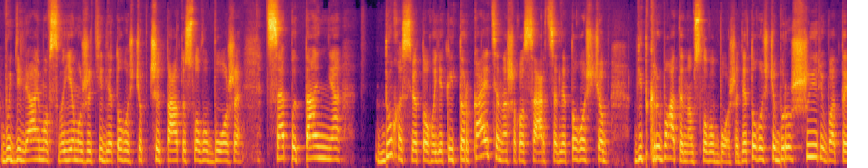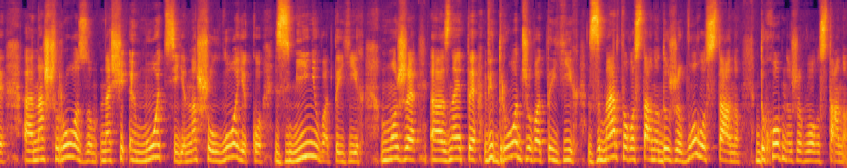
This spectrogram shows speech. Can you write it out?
виділяємо в своєму житті для того, щоб читати Слово Боже. Це питання. Духа Святого, який торкається нашого серця для того, щоб відкривати нам Слово Боже, для того, щоб розширювати е, наш розум, наші емоції, нашу логіку, змінювати їх, може, е, знаєте, відроджувати їх з мертвого стану до живого стану, духовно живого стану,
